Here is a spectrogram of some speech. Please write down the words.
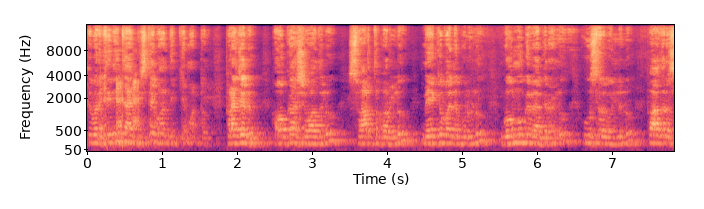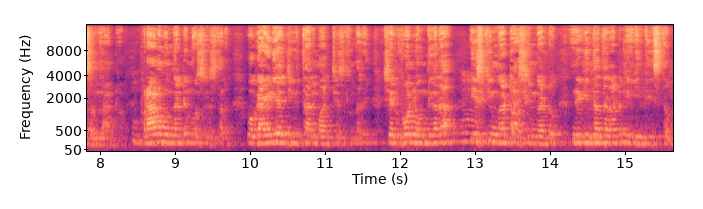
ఎవరు తిని తాపిస్తే మనం ఇచ్చేమంటారు ప్రజలు అవకాశవాదులు స్వార్థపరులు మేకబలిపురులు గోముఖ వ్యాఘ్రాలు ఊసర విల్లులు పాదరసం లాంటి ప్రాణం ఉందంటే మోసగిస్తారు ఒక ఐడియా జీవితాన్ని మార్చేస్తుందని సెల్ ఫోన్లో ఉంది కదా ఈ స్కీమ్ కట్టు ఆ స్కీమ్ కట్టు నీకు ఇంత కట్టు నీకు ఇంత ఇస్తాం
